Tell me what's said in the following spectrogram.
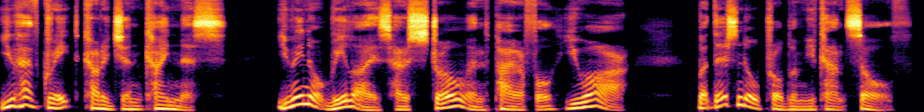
You have great courage and kindness. You may not realize how strong and powerful you are, but there's no problem you can't solve.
